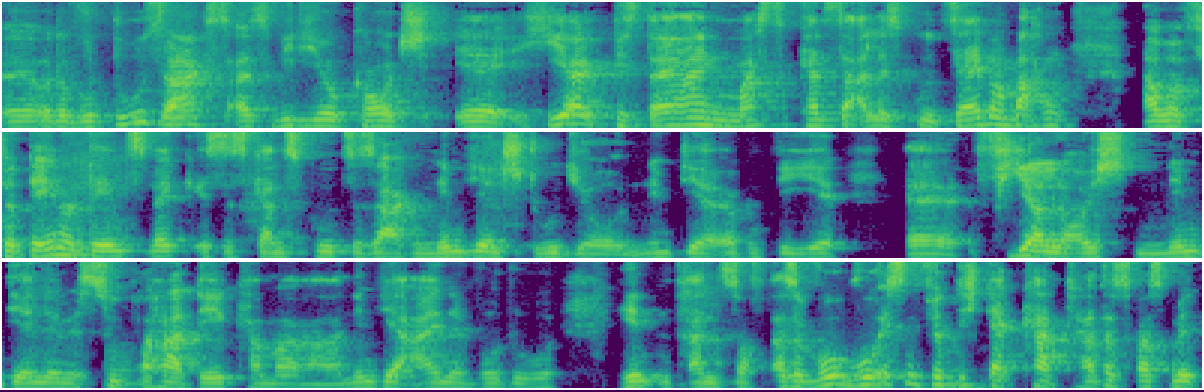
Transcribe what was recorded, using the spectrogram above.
äh, oder wo du sagst als Videocoach, äh, hier bis dahin machst, kannst du alles gut selber machen, aber für den und den Zweck ist es ganz gut zu sagen, nimm dir ein Studio, nimm dir irgendwie äh, vier Leuchten, nimm dir eine super HD-Kamera, nimm dir eine, wo du hinten dran soft. Also wo, wo ist denn für dich der Cut? Hat das was mit,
